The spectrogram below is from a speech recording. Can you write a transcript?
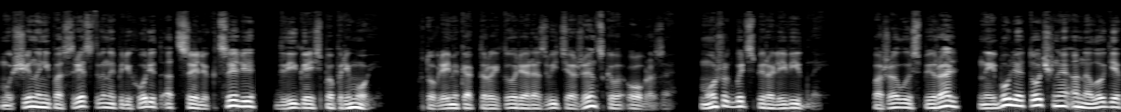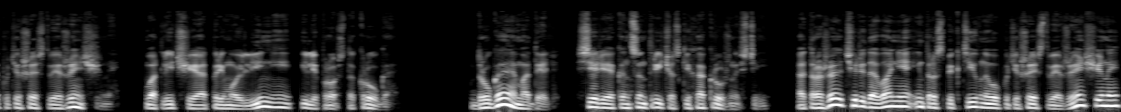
Мужчина непосредственно переходит от цели к цели, двигаясь по прямой, в то время как траектория развития женского образа может быть спиралевидной. Пожалуй, спираль — наиболее точная аналогия путешествия женщины, в отличие от прямой линии или просто круга. Другая модель, серия концентрических окружностей, отражает чередование интроспективного путешествия женщины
